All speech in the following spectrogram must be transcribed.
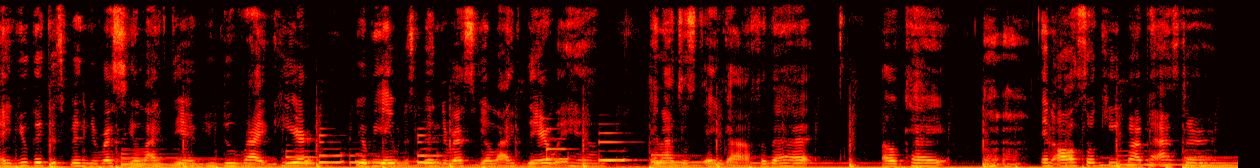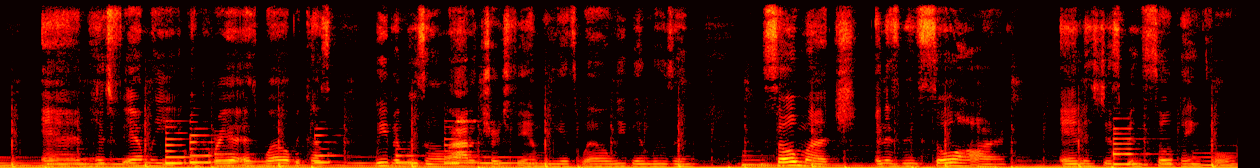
and you get to spend the rest of your life there. If you do right here, you'll be able to spend the rest of your life there with Him. And I just thank God for that. Okay. and also keep my pastor and his family in prayer as well because we've been losing a lot of church family as well. We've been losing so much and it's been so hard and it's just been so painful.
